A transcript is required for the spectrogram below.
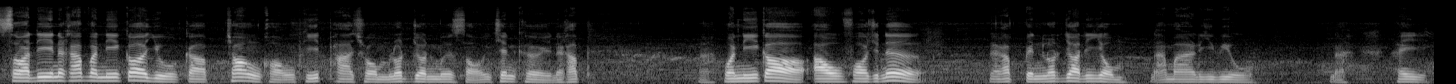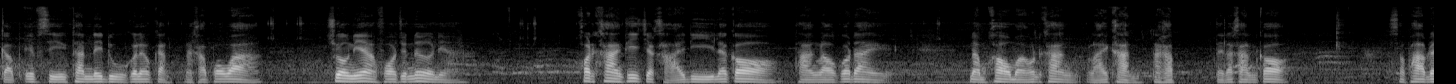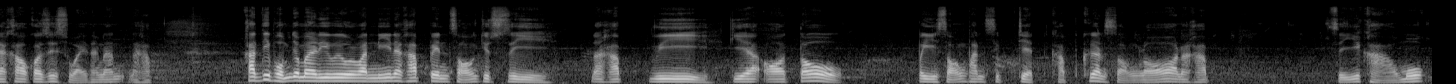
สวัสดีนะครับวันนี้ก็อยู่กับช่องของพีทพาชมรถยนต์มือสองเช่นเคยนะครับ วันนี้ก็เอา Fortuner นะครับเป็นรถยอดนิยมนะมารีวิวนะให้กับ FC ท่านได้ดูก็แล้วกันนะครับ เพราะว่าช่วงนี้ Fortuner เนี่ยค่อนข้างที่จะขายดีแล้วก็ทางเราก็ได้นำเข้ามาค่อนข้างหลายคันนะครับ แต่ละคันก็ สภาพแรกเข้าก็สวยๆทั้งนั้นนะครับคันที่ผมจะมารีวิววันนี้นะครับเป็น 2.4 นะครับ V เกียร์ออโต้ปี 2017 ขับเคลื่อน 2 ล้อนะครับ สีขาวมุก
